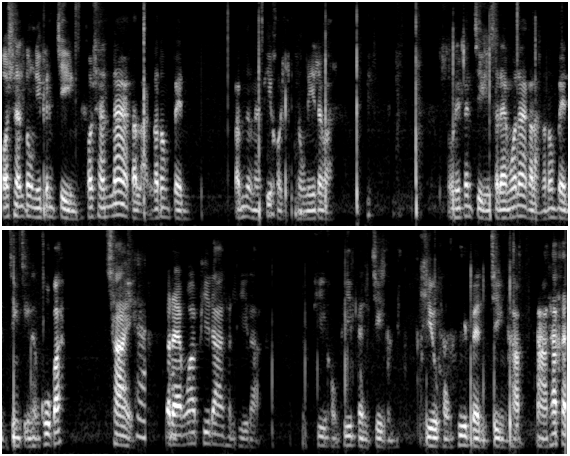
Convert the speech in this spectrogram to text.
เพราะฉะนั้นตรงนี้เป็นจริง เพราะฉะนั้นหน้ากับหลังก็ต้องเป็นแป๊บหนึงนะพี่ขอเขียนตรงนี้ได้ปะตรงนี้เป็นจริงแสดงว่าหน้ากับหลังก็ต้องเป็นจริง ๆ ทั้งคู่ปะ ใช่ใช่แสดงว่าพี่ได้ทันทีละ P ของพี่เป็นจริง Q ของพี่เป็นจริงครับอ่าถ้าใคร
